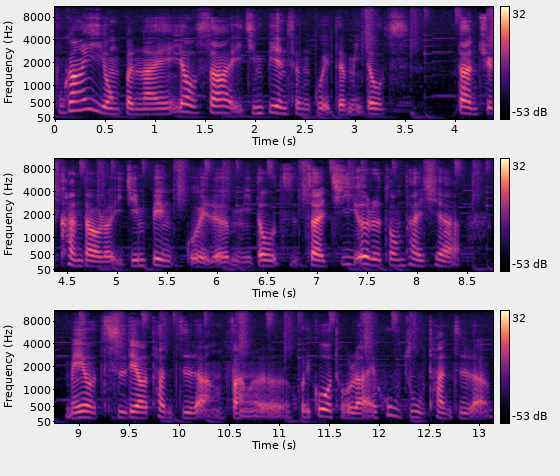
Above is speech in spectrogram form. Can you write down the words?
福冈义勇本来要杀已经变成鬼的米豆子，但却看到了已经变鬼的米豆子在饥饿的状态下。没有吃掉炭治郎，反而回过头来护住炭治郎。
